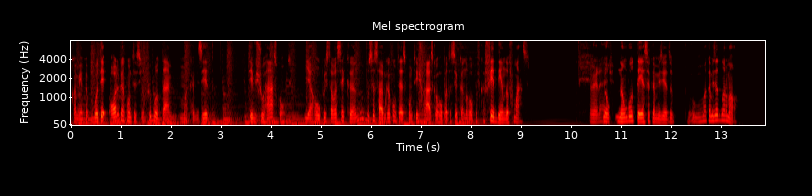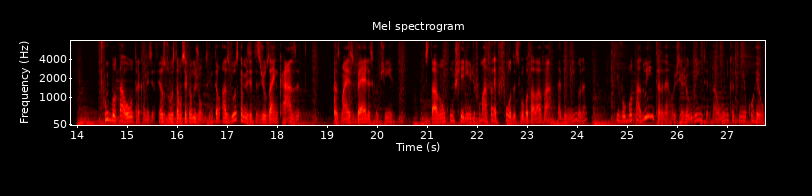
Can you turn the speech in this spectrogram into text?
com a minha. Botei. Olha o que aconteceu. Eu fui botar uma camiseta teve churrasco ontem e a roupa estava secando. Você sabe o que acontece quando tem churrasco, a roupa está secando, a roupa fica fedendo a fumaça. É verdade. Não, não botei essa camiseta, uma camiseta normal. Fui botar outra camiseta e as duas estavam secando juntas. Então, as duas camisetas de usar em casa, as mais velhas que eu tinha, estavam com um cheirinho de fumaça. Falei, foda-se, vou botar lavar, é domingo, né? E vou botar do Inter, né? Hoje tem jogo do Inter. A única que me ocorreu.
